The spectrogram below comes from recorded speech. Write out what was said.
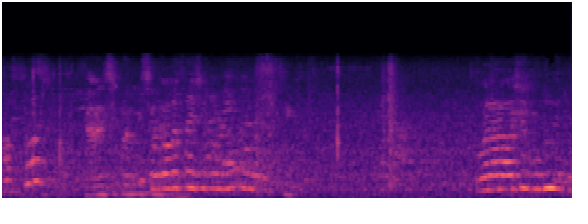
ऑफकोर्स सरांची परमिशन तुम्हाला आवश्यक बघून घेतो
